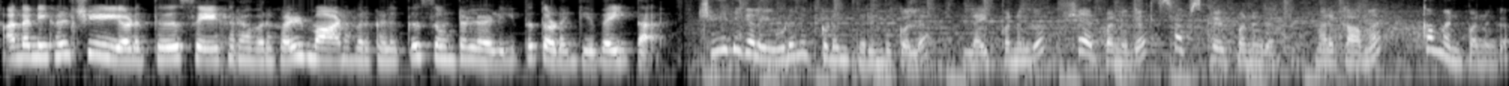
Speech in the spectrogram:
அந்த நிகழ்ச்சியை அடுத்து சேகர் அவர்கள் மாணவர்களுக்கு சுண்டல் அளித்து தொடங்கி வைத்தார். செய்திகளை உடனுக்குடன் தெரிந்து கொள்ள லைக் பண்ணுங்க ஷேர் பண்ணுங்க சப்ஸ்கிரைப் பண்ணுங்க. மறக்காம கமெண்ட் பண்ணுங்க.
